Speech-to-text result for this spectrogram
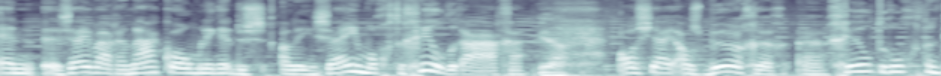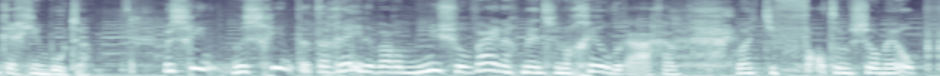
En eh, zij waren nakomelingen, dus alleen zij mochten geel dragen. Ja. Als jij als burger eh, geel droeg, dan kreeg je een boete. Misschien, misschien dat de reden waarom nu zo weinig mensen nog geel dragen. Want je valt hem zo mee op.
